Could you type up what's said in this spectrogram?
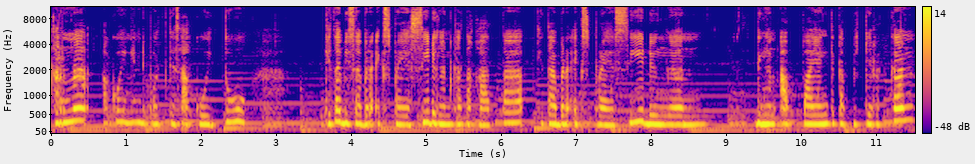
Karena aku ingin di podcast aku itu kita bisa berekspresi dengan kata-kata, kita berekspresi dengan dengan apa yang kita pikirkan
